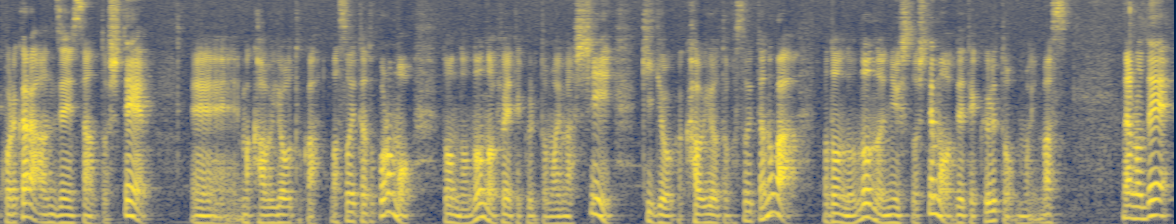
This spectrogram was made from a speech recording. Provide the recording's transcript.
これから安全資産としてえー、まあ、買うよとか、まあ、そういったところもどんどんどんどん増えてくると思いますし企業が買うよとかそういったのがどんどんどんどんニュースとしても出てくると思います。なので、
